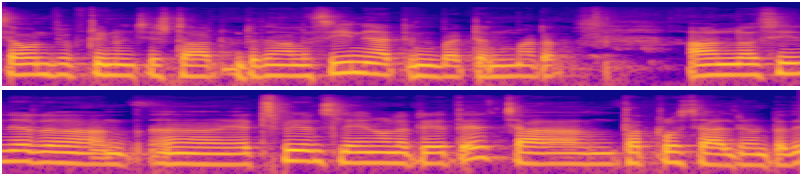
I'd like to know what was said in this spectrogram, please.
సెవెన్ ఫిఫ్టీ నుంచి స్టార్ట్ ఉంటుంది. వాళ్ళ సీనియారిటీని బట్టి అనమాట అందులో సీనియర్ ఎక్స్పీరియన్స్ లేని వాళ్ళకి అయితే చా తక్కువ శాలరీ ఉంటుంది.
